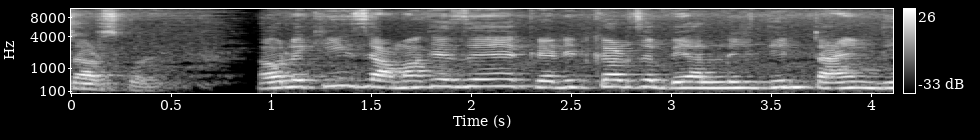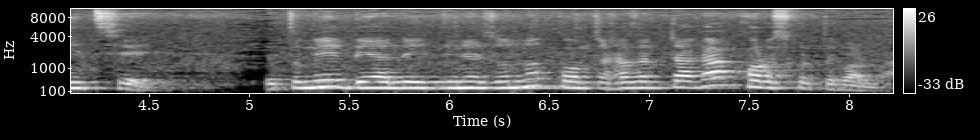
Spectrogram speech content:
চার্জ করে। তাহলে কি যে আমাকে যে ক্রেডিট কার্ড যে বিয়াল্লিশ দিন টাইম দিচ্ছে, যে তুমি বিয়াল্লিশ দিনের জন্য পঞ্চাশ হাজার টাকা খরচ করতে পারবা।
